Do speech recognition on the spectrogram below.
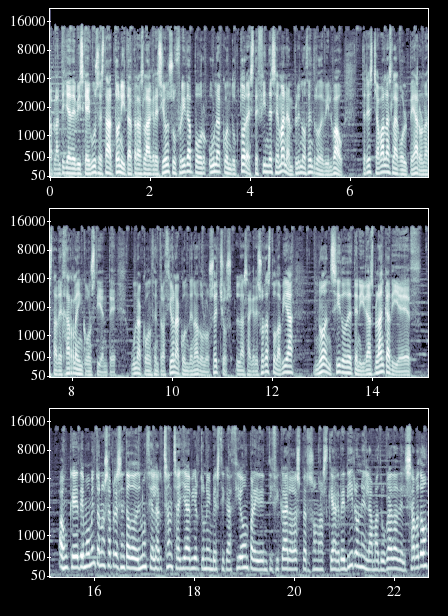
La plantilla de Vizcaibus está atónita tras la agresión sufrida por una conductora este fin de semana en pleno centro de Bilbao. Tres chavalas la golpearon hasta dejarla inconsciente. Una concentración ha condenado los hechos. Las agresoras todavía no han sido detenidas. Blanca Diez. Aunque de momento no se ha presentado denuncia, la Archancha ya ha abierto una investigación para identificar a las personas que agredieron en la madrugada del sábado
